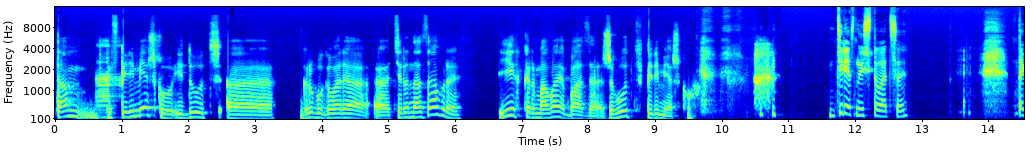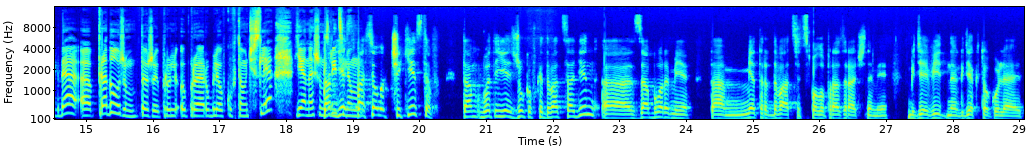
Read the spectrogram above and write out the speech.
там в перемешку идут, а, грубо говоря, а, тираннозавры и их кормовая база живут в перемешку. Интересная ситуация. Тогда э, продолжим тоже про, про Рублевку в том числе. Я нашим там зрителям... Есть поселок чекистов, там вот и есть Жуковка 21 э, с заборами там метр двадцать с полупрозрачными, где видно, где кто гуляет.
